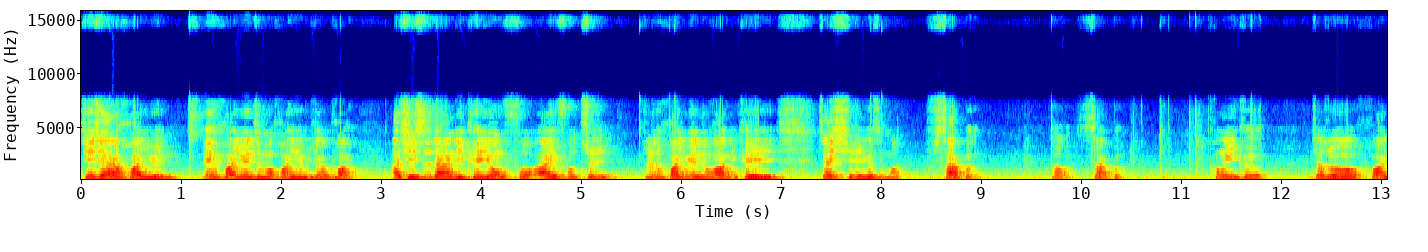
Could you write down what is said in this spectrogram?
接下来还原，哎，还原怎么还原比较快？啊，其实当然你可以用 for i for j，就是还原的话，你可以再写一个什么 sub 啊 sub 空一格，叫做还。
